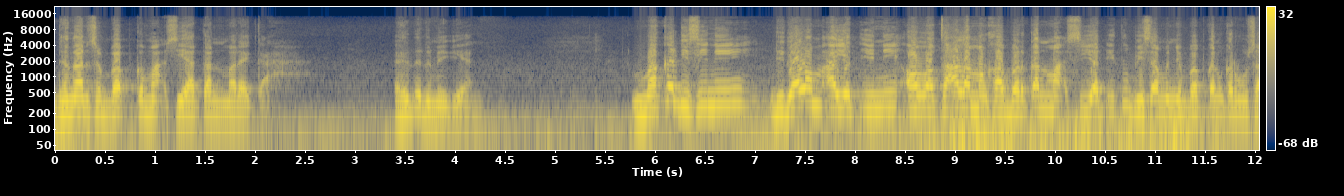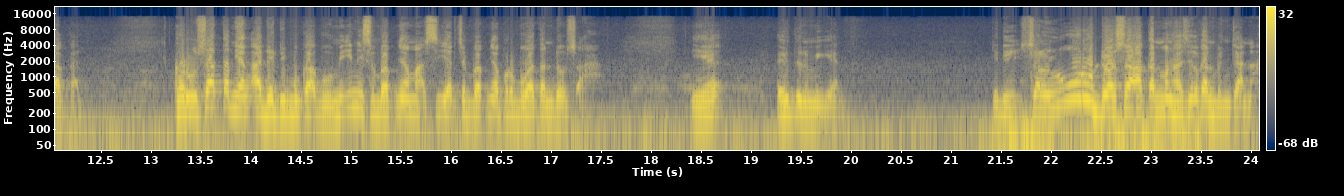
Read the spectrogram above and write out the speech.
Dengan sebab kemaksiatan mereka. Itu demikian maka di sini di dalam ayat ini Allah taala mengkabarkan maksiat itu bisa menyebabkan kerusakan. Kerusakan yang ada di muka bumi ini sebabnya maksiat, sebabnya perbuatan dosa. Ya, itu demikian. Jadi seluruh dosa akan menghasilkan bencana.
